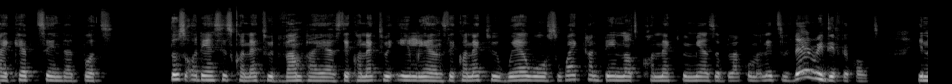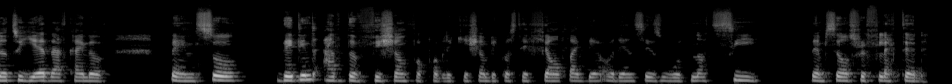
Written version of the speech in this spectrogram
I kept saying that, but those audiences connect with vampires, they connect with aliens, they connect with werewolves. Why can't they not connect with me as a black woman? It's very difficult, you know, to hear that kind of thing. So they didn't have the vision for publication because they felt like their audiences would not see themselves reflected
